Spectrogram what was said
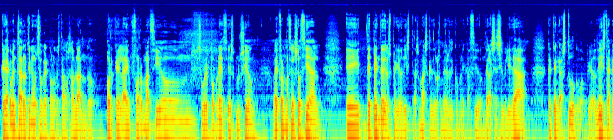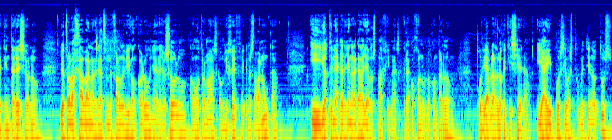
quería comentarlo, tiene mucho que ver con lo que estamos hablando, porque la información sobre pobreza y exclusión, la información social, eh, depende de los periodistas más que de los medios de comunicación, de la sensibilidad que tengas tú como periodista, que te interese o no. Yo trabajaba en la delegación de Faro de Vigo en Coruña, era yo solo, con otro más, con mi jefe, que no estaba nunca, y yo tenía que rellenar cada día dos páginas, era cojonudo, con perdón, podía hablar de lo que quisiera, y ahí pues ibas tú metiendo tus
